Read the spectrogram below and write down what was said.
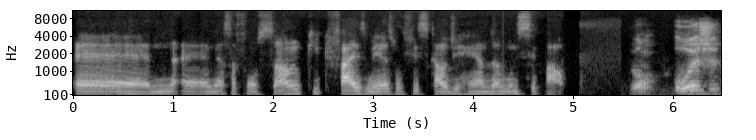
é, é, nessa função e o que, que faz mesmo o fiscal de renda municipal? Bom, hoje,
